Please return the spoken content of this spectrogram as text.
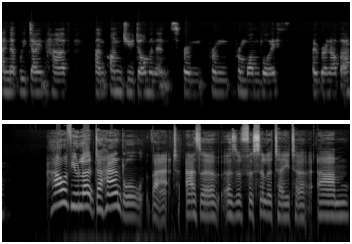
and that we don't have um, undue dominance from, from, from one voice over another. How have you learnt to handle that as a as a facilitator? Um,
